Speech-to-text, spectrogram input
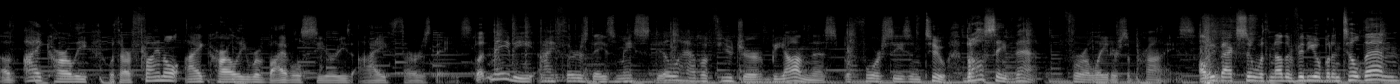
of iCarly with our final iCarly revival series, iThursdays. But maybe iThursdays may still have a future beyond this before season two, but I'll save that for a later surprise. I'll be back soon with another video, but until then,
